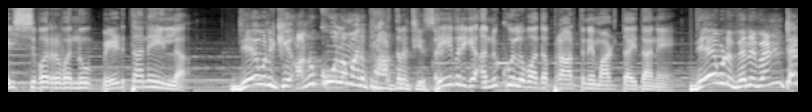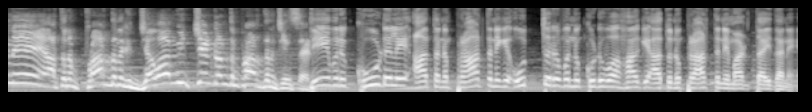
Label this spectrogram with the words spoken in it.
ಐಶ್ವರ್ಯವನ್ನು ಬೇಡ್ತಾನೇ ಇಲ್ಲ దేవునికి అనుకూలమైన ప్రార్థన చేశాడు ದೇವರಿಗೆ ಅನುಕೂಲವಾದ ಪ್ರಾರ್ಥನೆ ಮಾಡ್ತಾ ಇದ್ದಾನೆ దేవుడు వెను వెంటనే అతని ప్రార్థనకి జవాబిచ్చేటంత ప్రార్థన చేశాడు ದೇವರು ಕೂಡಲೇ ಆತನ ಪ್ರಾರ್ಥನೆಗೆ ಉತ್ತರವನ್ನು ಕೊಡುವ ಹಾಗೆ ಆತನು ಪ್ರಾರ್ಥನೆ ಮಾಡ್ತಾ ಇದ್ದಾನೆ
